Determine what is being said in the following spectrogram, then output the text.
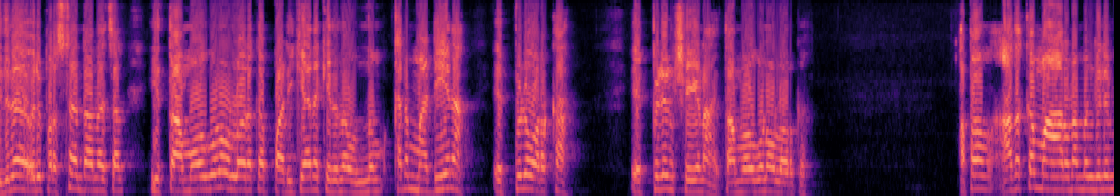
ഇതിന് ഒരു പ്രശ്നം എന്താന്ന് വെച്ചാൽ ഈ തമോ ഗുണമുള്ളവരൊക്കെ പഠിക്കാനൊക്കെ ഇരുന്ന ഒന്നും കാരണം മടിയനാ എപ്പോഴും ഉറക്ക എപ്പോഴും ക്ഷീണ തമോ ഗുണമുള്ളവർക്ക് അപ്പം അതൊക്കെ മാറണമെങ്കിലും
